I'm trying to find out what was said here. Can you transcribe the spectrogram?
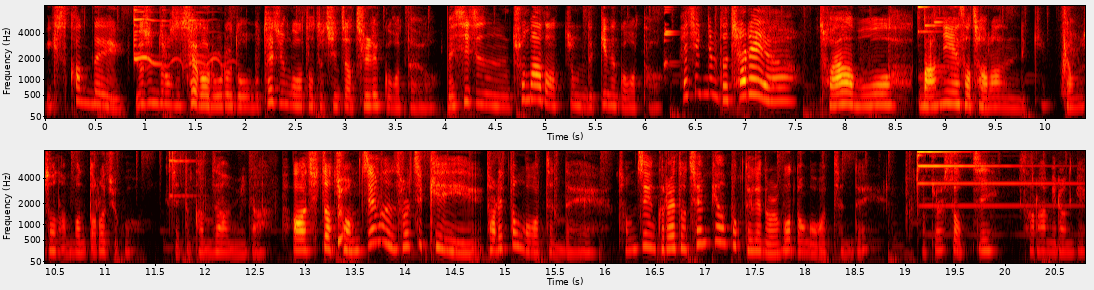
익숙한데 요즘 들어서 제가 롤을 너무 못해진 것 같아서 진짜 질릴 것 같아요. 매 시즌 초마다 좀 느끼는 것 같아 혜진님 더 차례야 저야 뭐 많이 해서 잘하는 느낌. 겸손 한번 떨어지고. 어쨌든 감사합니다. 아 진짜 점찍은 솔직히 잘했던 것 같은데. 점찍 그래도 챔피언 폭 되게 넓었던 것 같은데. 어쩔 수 없지 사람이란 게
